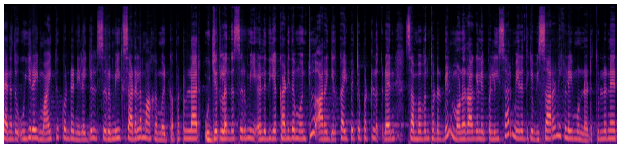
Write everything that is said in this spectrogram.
தனது உயிரை மாய்த்து கொண்ட நிலையில் சிறுமி சடலமாக மீட்கப்பட்டுள்ளார். உயிரிழந்த சிறுமி எழுதிய கடிதம் ஒன்று அறையில் கைப்பற்றப்பட்டுள்ளதுடன் சம்பவம் தொடர்பில் மொனராகலை போலீசார் மேலதிக விசாரணைகளை முன்னெடுத்துள்ளனர்.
